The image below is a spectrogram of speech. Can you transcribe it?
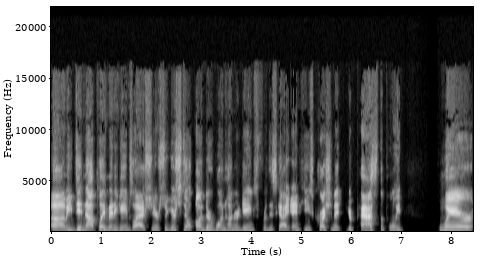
Um, he did not play many games last year. So you're still under 100 games for this guy, and he's crushing it. You're past the point where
